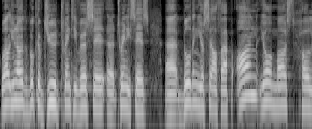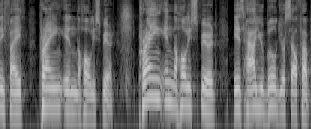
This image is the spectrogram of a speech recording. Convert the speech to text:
well, you know, the book of Jude 20, verse uh, 20 says, uh, building yourself up on your most holy faith praying in the Holy Spirit. Praying in the Holy Spirit is how you build yourself up.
